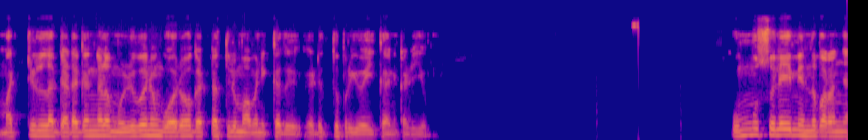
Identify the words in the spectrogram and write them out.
മറ്റുള്ള ഘടകങ്ങൾ മുഴുവനും ഓരോ ഘട്ടത്തിലും അവനിക്കത് എടുത്തു പ്രയോഗിക്കാൻ കഴിയും. ഉമ്മു സുലൈം എന്ന് പറഞ്ഞ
